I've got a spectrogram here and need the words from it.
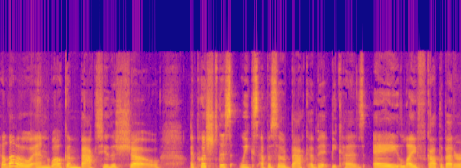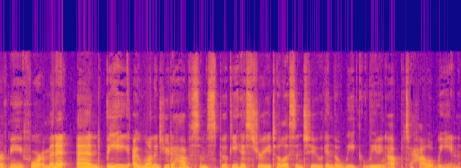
Hello, and welcome back to the show. I pushed this week's episode back a bit because A, life got the better of me for a minute, and B, I wanted you to have some spooky history to listen to in the week leading up to Halloween.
